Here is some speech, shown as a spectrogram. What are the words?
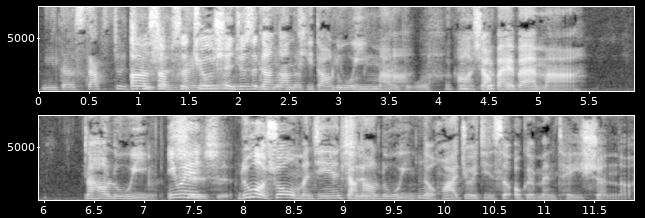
你的 substitution，呃，substitution 就是刚刚提到录音嘛，啊，小白板嘛，然后录影。因为如果说我们今天讲到录影的话，就已经是 augmentation 了。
